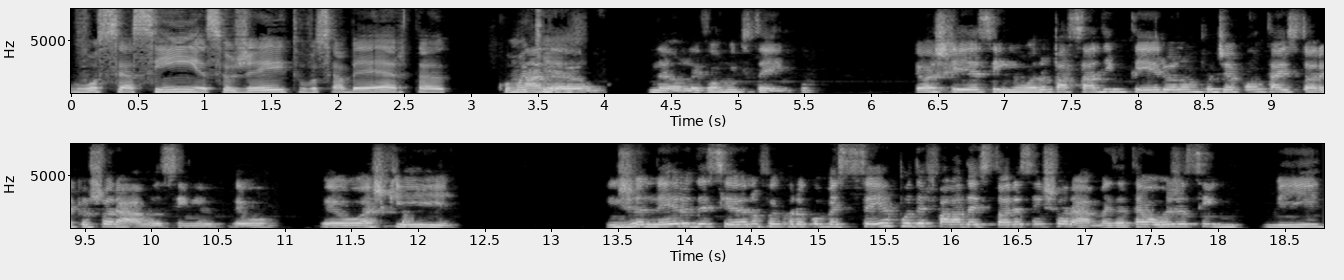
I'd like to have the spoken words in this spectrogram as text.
você é assim, é seu jeito, você é aberta? Como é ah, que é? não. Não, levou muito tempo. Eu acho que, assim, o ano passado inteiro eu não podia contar a história que eu chorava, assim, eu, eu acho que em janeiro desse ano foi quando eu comecei a poder falar da história sem chorar, mas até hoje, assim, me,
